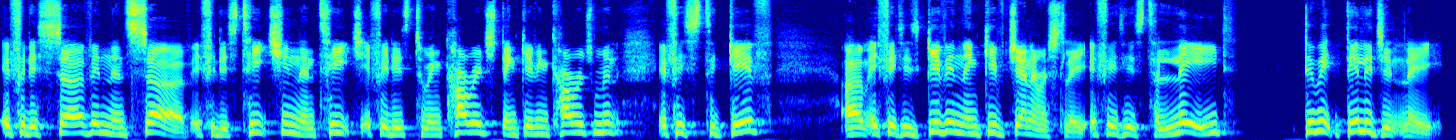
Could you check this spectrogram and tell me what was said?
If it is serving, then serve. If it is teaching, then teach. If it is to encourage, then give encouragement. If it's to give, um, if it is giving, then give generously. If it is to lead, do it diligently.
